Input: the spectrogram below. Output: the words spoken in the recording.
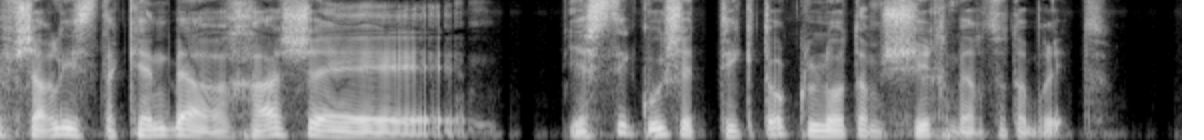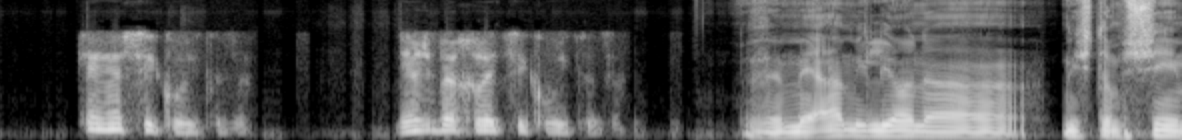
אפשר להסתכן בהערכה שיש סיכוי שטיק טוק לא תמשיך בארצות הברית? כן, יש סיכוי כזה. יש בהחלט סיכוי כזה. ומאה מיליון המשתמשים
